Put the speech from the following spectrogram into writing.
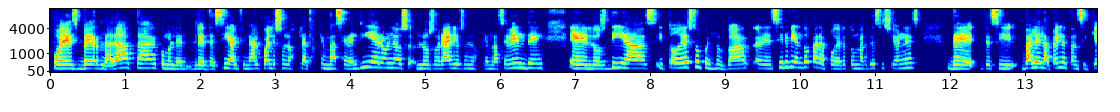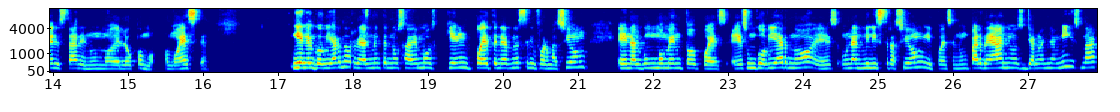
puedes ver la data, como les, decía al final, cuáles son los platos que más se vendieron, los, horarios en los que más se venden, eh, los días y todo esto, pues nos va eh, sirviendo para poder tomar decisiones de, si vale la pena tan siquiera estar en un modelo como, como este. Y en el gobierno realmente no sabemos quién puede tener nuestra información. En algún momento, pues es un gobierno, es una administración y pues en un par de años ya no es la misma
